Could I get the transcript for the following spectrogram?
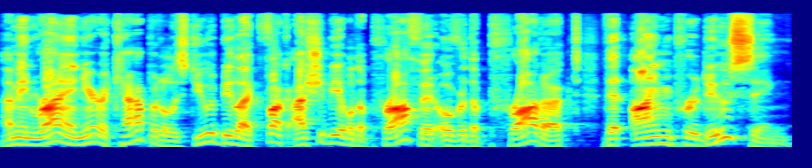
I mean, Ryan, you're a capitalist. You would be like, fuck, I should be able to profit over the product that I'm producing.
